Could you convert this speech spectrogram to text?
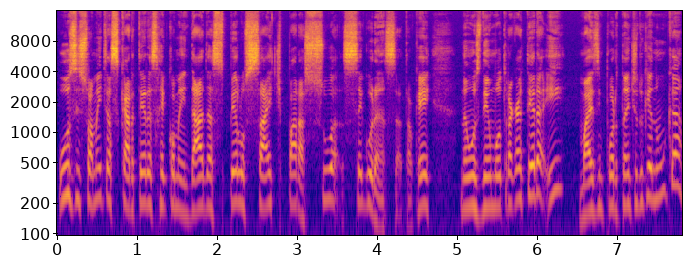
Use somente as carteiras recomendadas pelo site para sua segurança, tá ok? Não use nenhuma outra carteira e, mais importante do que nunca,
